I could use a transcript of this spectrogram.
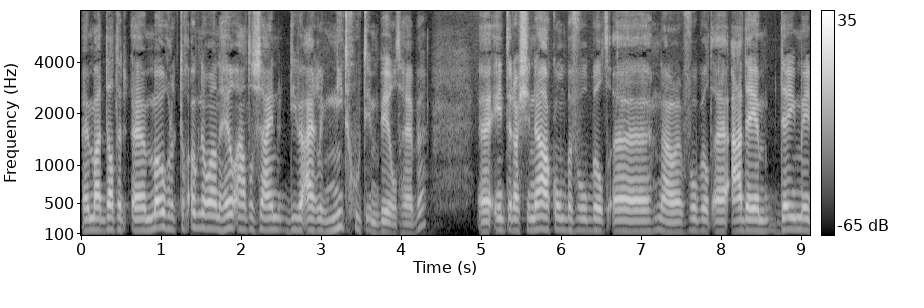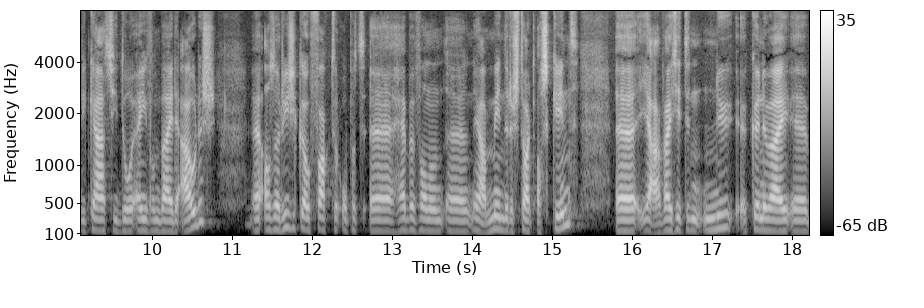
Uh, maar dat er uh, mogelijk toch ook nog wel een heel aantal zijn die we eigenlijk niet goed in beeld hebben. internationaal komt bijvoorbeeld, nou, bijvoorbeeld ADMD-medicatie door een van beide ouders. Uh, als een risicofactor op het uh, hebben van een uh, ja, mindere start als kind. ja, wij zitten nu, kunnen wij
